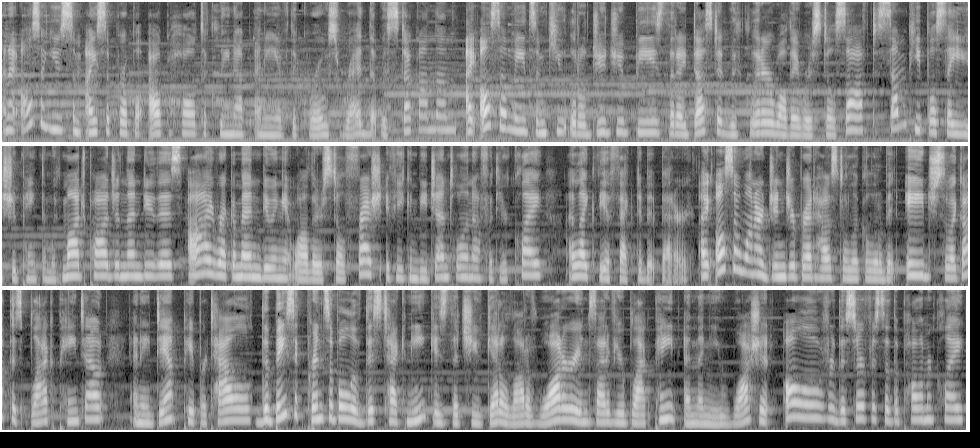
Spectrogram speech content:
and I also used some isopropyl alcohol to clean up any of the gross red that was stuck on them. I also made some cute little jujube bees that I dusted with glitter while they were still soft. Some people say you should paint them with Mod Podge and then do this. I recommend doing it while they're still fresh if you can be gentle enough with your clay. I like the effect a bit better. I also want our gingerbread house to look a little bit aged, so I got this black paint out and a damp paper towel. The basic principle of this technique is that you get a lot of water inside of your black paint and then you wash it all over the surface of the polymer clay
